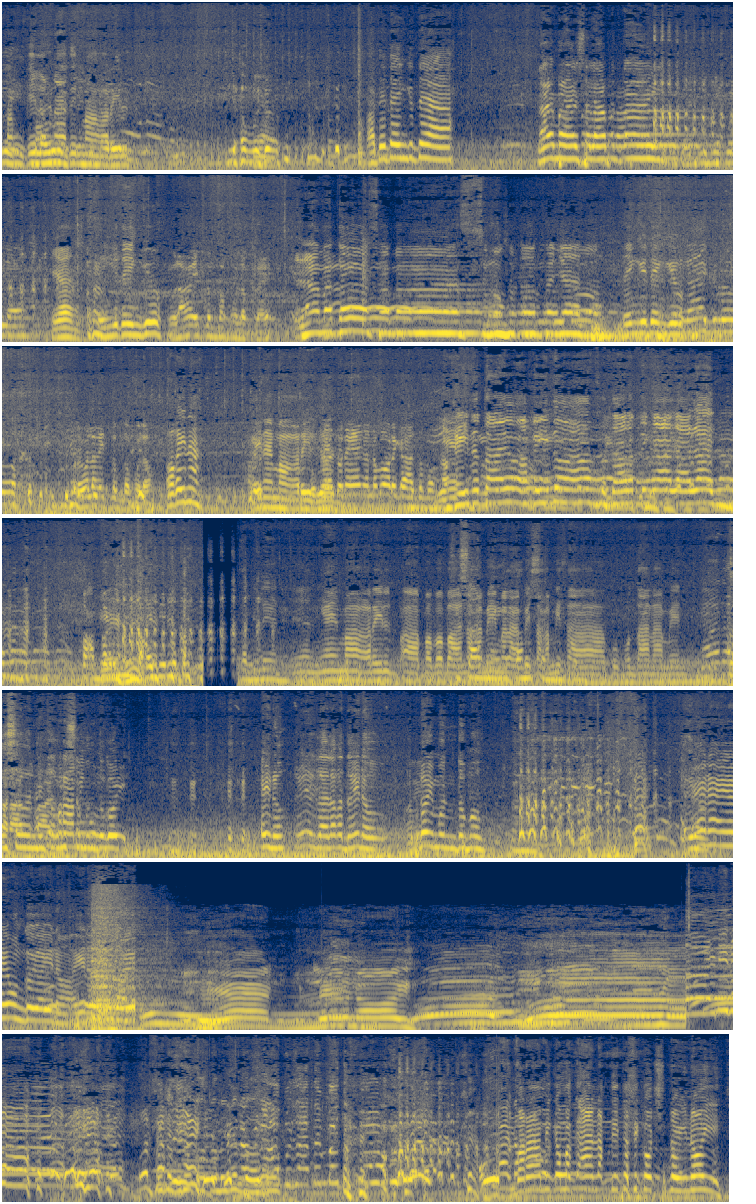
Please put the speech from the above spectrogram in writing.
pangkilaw natin mga. Yan. Ate, thank you, te ah. Nay, maraming salamat, Nay. Yan, thank you, thank you. Wala ka itlog bang kulap, pre? Salamat to sa mga sumusuporta dyan. Thank you, thank you. Pero wala ka itlog bang kulap? Okay na. Okay na yung mga karil. Ito na yan, ano mo, regado mo? Okay na tayo, okay na ha. Sa darating na alalan. Pakabarin tayo dito. Ayan, ngayon mga karil, ah, pababa na kami, malapit na kami sa pupuntahan namin. Kaso nito kami sa mundo. Ay no, ay naglalakad na yun oh. Doy, mundo mo. Ayun na, ayun yung unggoy, ayun o. Ayun o. Ay, hindi na! What's up, Marami ka mag-anak dito si Coach Noy Noy.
